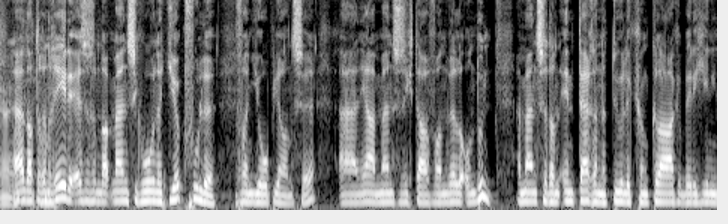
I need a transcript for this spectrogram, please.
Ja, ja. Hè, dat er een reden is, is omdat mensen gewoon het juk voelen van Joop Jansen. En ja, mensen zich daarvan willen ontdoen. En mensen dan intern natuurlijk gaan klagen bij degene die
